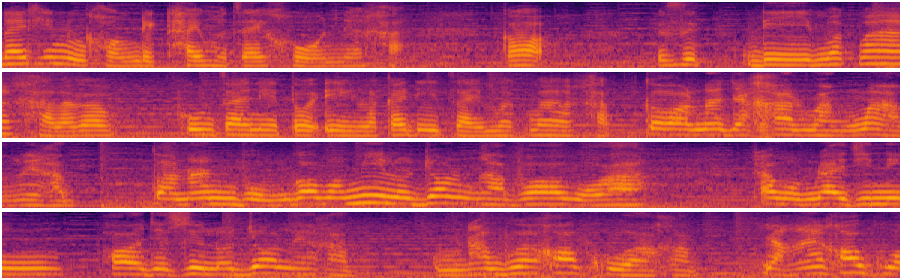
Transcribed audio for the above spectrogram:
ได้ที่หนึ่งของเด็กไทยหัวใจโคนเนี่ยค่ะ ก็รู้สึกดีมากๆค่ะ แล้วก็ ภูมิใจในตัวเองแล้วก็ดีใจมากๆครับ ก็น่าจะคาดหวังมากเลยครับ ตอนนั้นผมก็มามีรถยนต์ครับพ่อบอกว่า ถ้าผมได้ที่หนึ่งพ่อจะซื้อรถยนต์เลยครับ ผมทำเพื่อครอบครัวครับ อยากให้ครอบครัว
